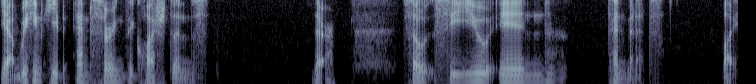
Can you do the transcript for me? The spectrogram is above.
Yeah, we can keep answering the questions there. So see you in 10 minutes. Bye.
